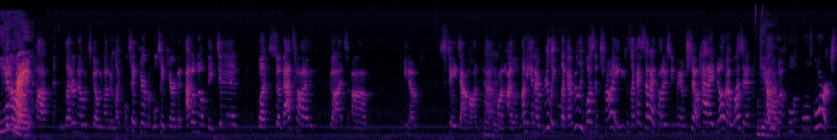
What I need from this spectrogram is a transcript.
get her Right. on the top and let her know what's going on. They're like, we'll take care of it. We'll take care of it. I don't know if they did, but so that's how I got, um, you know, stayed down on Mhm. uh, on I Love Money. And I really, like, I really wasn't trying because, like I said, I thought I was getting my own show. Had I known I wasn't, I would Yeah. have went full full force.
